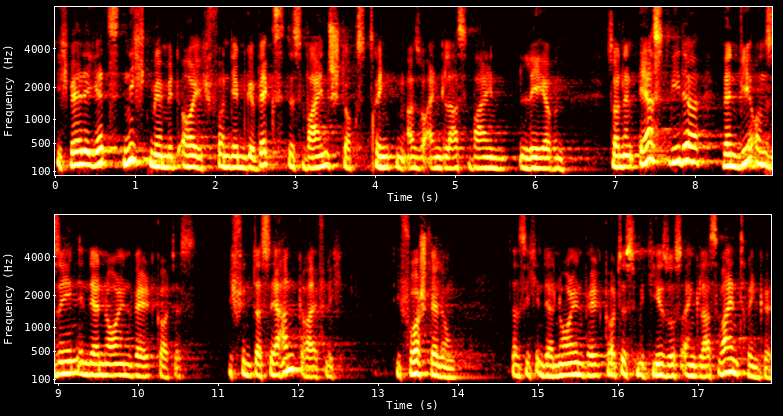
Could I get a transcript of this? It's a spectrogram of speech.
ich werde jetzt nicht mehr mit euch von dem Gewächs des Weinstocks trinken, also ein Glas Wein leeren, sondern erst wieder, wenn wir uns sehen in der neuen Welt Gottes. Ich finde das sehr handgreiflich, die Vorstellung, dass ich in der neuen Welt Gottes mit Jesus ein Glas Wein trinke.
